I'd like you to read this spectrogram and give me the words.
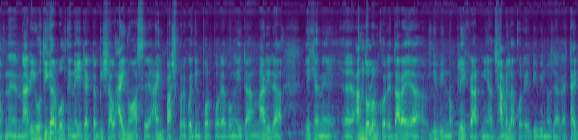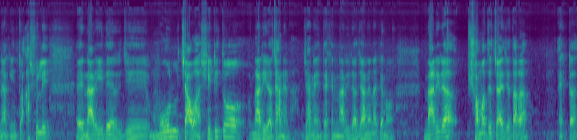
আপনার নারী অধিকার বলতে নেই। এটা একটা বিশাল আইনও আছে, আইন পাশ করে কয়দিন পর পর, এবং এটা নারীরা এখানে আন্দোলন করে, দাঁড়াইয়া বিভিন্ন প্লে কার্ড নিয়ে ঝামেলা করে বিভিন্ন জায়গায়, তাই না? কিন্তু আসলে নারীদের যে মূল চাওয়া সেটি তো নারীরা জানে না। জানে? দেখেন, নারীরা জানে না কেন? নারীরা সমাজে চায় যে তারা একটা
